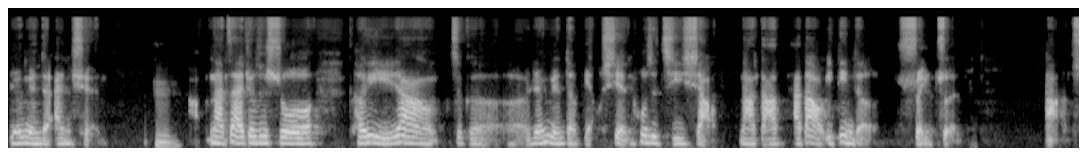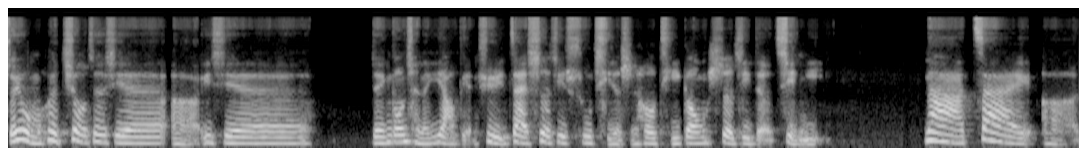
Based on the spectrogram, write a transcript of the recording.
人员的安全，嗯，好那再就是说，可以让这个呃人员的表现或是绩效，那达达到一定的水准。啊，所以我们会就这些呃一些人因工程的要点，去在设计初期的时候提供设计的建议。那在呃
